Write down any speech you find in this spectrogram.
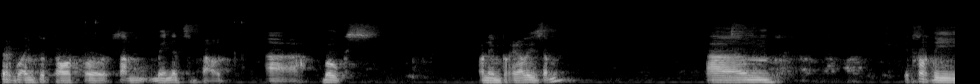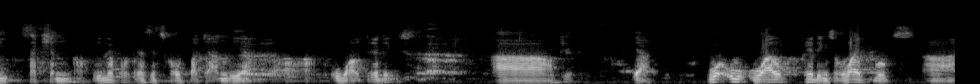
we're going to talk for some minutes about uh, books on imperialism. Um, it's for the section of the Indo Progress, it's called Bacaan uh, Wild Readings. Uh, Okay. Yeah, w- wild readings or wild books uh,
